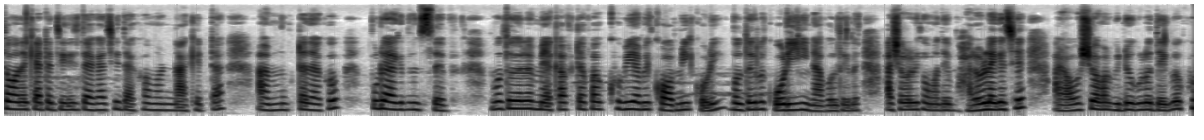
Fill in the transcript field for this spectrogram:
তোমাদেরকে একটা জিনিস দেখাচ্ছি। দেখো আমার নাকেরটা আর মুখটা দেখো, পুরো একদম সেফ বলতে গেলে মেকআপ টেকআপ খুবই আমি কমই করি। বলতে গেলে করিই না, বলতে গেলে। আশা করি তোমাদের ভালো লেগেছে। আর অবশ্যই আমার ভিডিওগুলো দেখবে খুব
